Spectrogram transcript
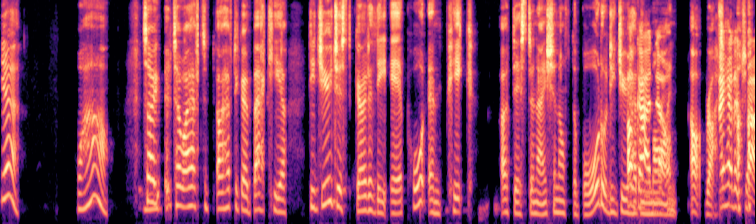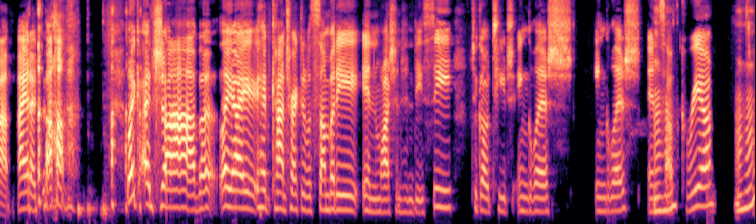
yeah. Wow. So, Mhm. so I have to, I have to go back here. Did you just go to the airport and pick a destination off the board, or did you Oh, have God, in no. mind? Oh, right. I had a job. I had a job. like a job. Like I had contracted with somebody in Washington D.C. to go teach English English in Mhm. South Korea. mm-hmm.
